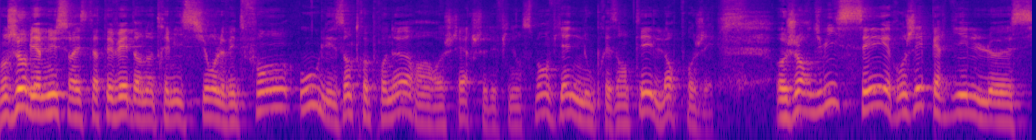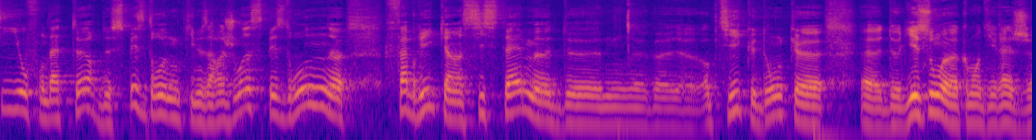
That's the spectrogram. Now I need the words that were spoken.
Bonjour, bienvenue sur Esther TV dans notre émission Levée de fonds où les entrepreneurs en recherche de financement viennent nous présenter leurs projets. Aujourd'hui, c'est Roger Perrier, le CEO fondateur de Space Drone, qui nous a rejoint. Space Drone fabrique un système de euh, optique, donc euh, de liaison, euh, comment dirais-je,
